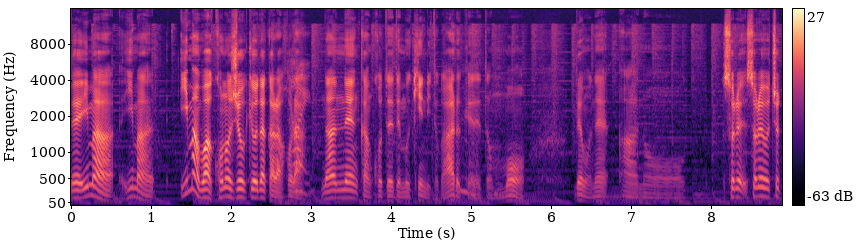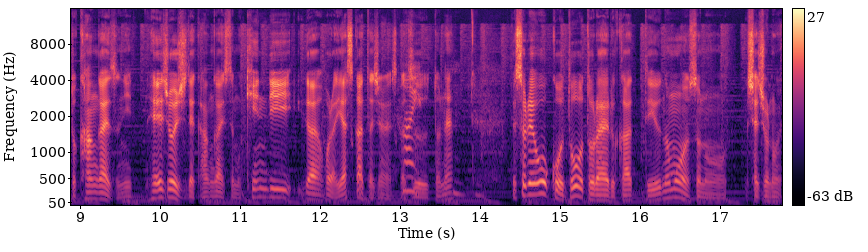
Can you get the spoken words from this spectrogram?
で今今今はこの状況だからほら、はい。何年間固定で無金利とかあるけれども、でもねあのーそれそれをちょっと考えずに平常時で考えても金利がほら安かったじゃないですか、はい。ずーっとね、うんうん。でそれをこうどう捉えるかっていうのもその社長の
